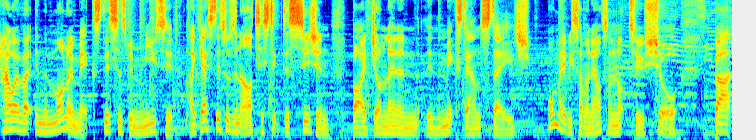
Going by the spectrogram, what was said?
However, in the mono mix, this has been muted. I guess this was an artistic decision by John Lennon in the mixdown stage, or maybe someone else, I'm not too sure. But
